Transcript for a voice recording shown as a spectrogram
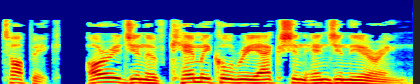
Topic: Origin of chemical reaction engineering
